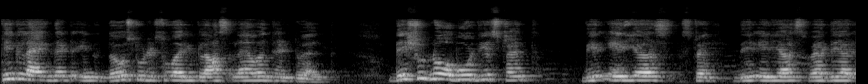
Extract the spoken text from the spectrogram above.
think like that in those students who are in class 11th and 12th, they should know about their strength, their Yes. areas, strength, their areas where they are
